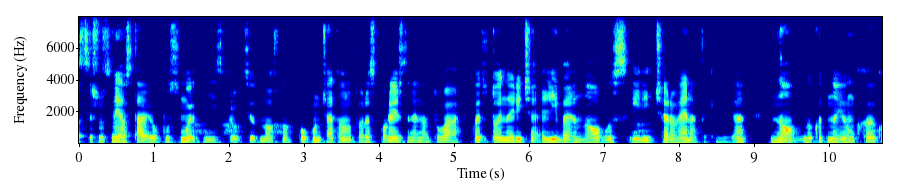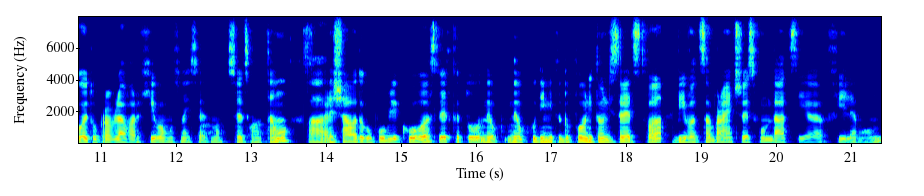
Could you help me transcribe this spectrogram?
всъщност не е оставил по смъртни инструкции относно окончателното разпореждане на това, което той нарича Liber Novus или Червената книга, но внукът на Юнг, който управлява архива му след, след смъртта му, решава да го публикува, след като необходимите допълнителни средства биват събрани чрез фундация Филемон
